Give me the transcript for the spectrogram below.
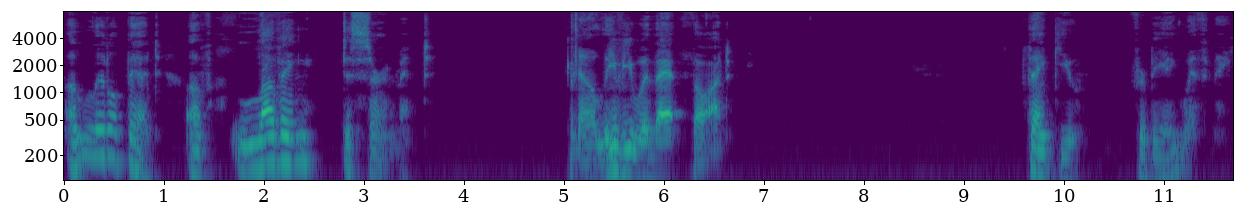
a little bit of loving discernment? Now, I'll leave you with that thought. Thank you for being with me.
